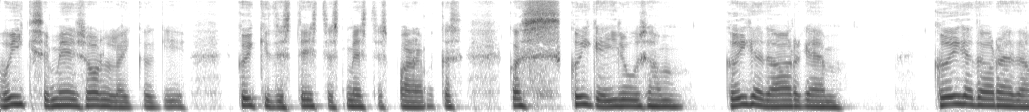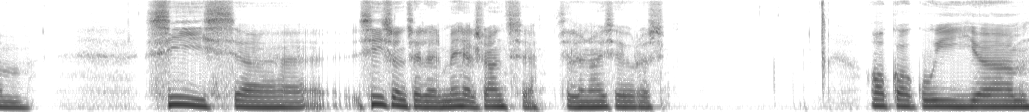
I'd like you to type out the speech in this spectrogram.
võiks see mees olla ikkagi kõikidest teistest meestest parem, kas, kas kõige ilusam, kõige targem, kõige toredam siis, äh, siis on sellel mehel šansse selle naise juures. aga kui, äh,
